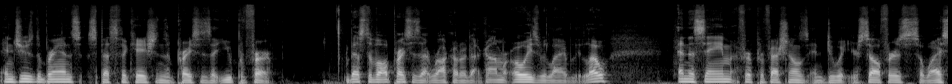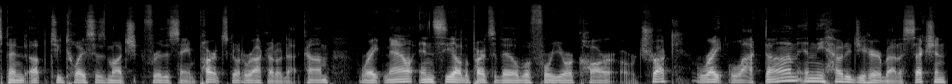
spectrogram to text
and choose the brands, specifications, and prices that you prefer. Best of all, prices at rockauto.com are always reliably low. And the same for professionals and do it yourselfers. So why spend up to twice as much for the same parts? Go to rockauto.com right now and see all the parts available for your car or truck. Right locked on in the How Did You Hear About Us section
